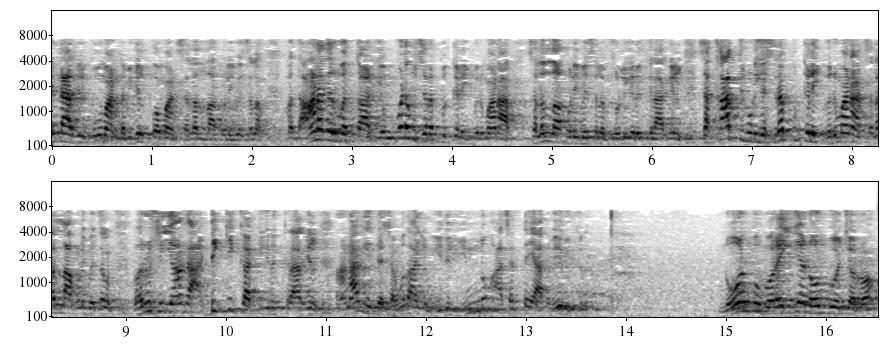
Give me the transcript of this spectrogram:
என்றார்கள் பூமான் நபிகள் கோமான் சல்லல்லா அலைஹி வஸல்லம். தான தர்மத்தால் எவ்வளவு சிறப்புகளை பெருமானார் செல்லல்லா அலைஹி சொல்லி இருக்கிறார்கள் சக்காத்தினுடைய சிறப்புகளை பெருமானார் ஸல்லல்லாஹு அலைஹி வரிசையாக அடுக்கி காட்டி இருக்கிறார்கள் ஆனால் இந்த சமுதாயம் இதில் இன்னும் அசட்டையாகவே இருக்கிறது. நோன்பு முறைய நோன்பு வச்சிடறோம்.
